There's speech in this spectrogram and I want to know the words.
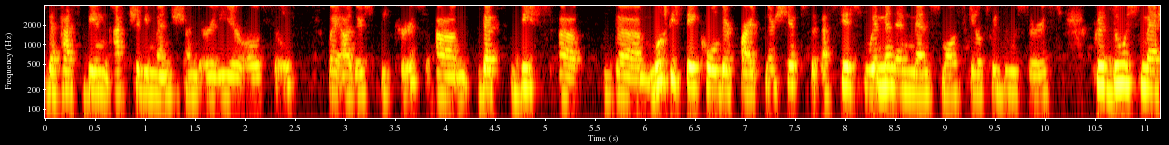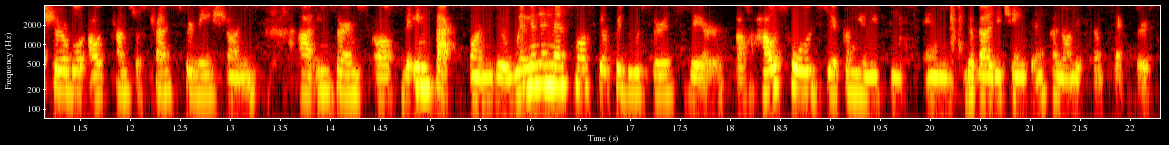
that has been actually mentioned earlier also by other speakers, um, that this uh, the multi-stakeholder partnerships that assist women and men small-scale producers produce measurable outcomes of transformation uh, in terms of the impact on the women and men small-scale producers, their uh, households, their communities, and the value chains and economic subsectors.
